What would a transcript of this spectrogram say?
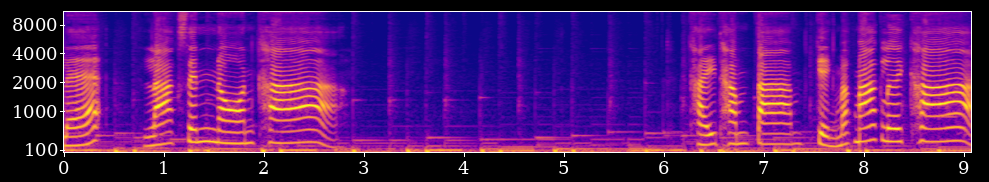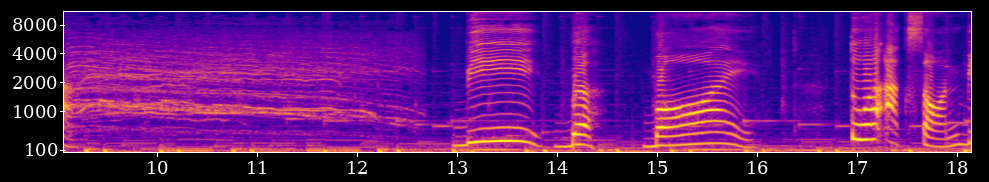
และลากเส้นนอนค่ะ ใครทำตามเก่งมาก ๆ เลยค่ะ B B boy ตัวอักษร B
